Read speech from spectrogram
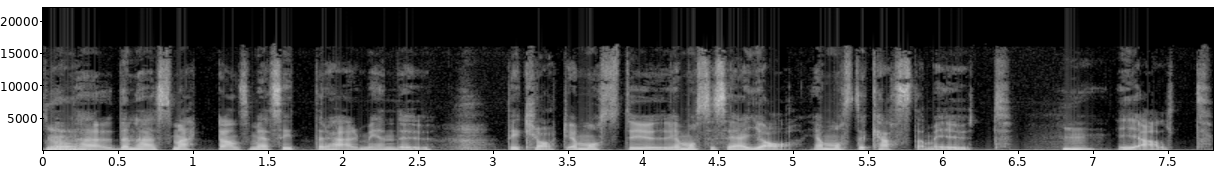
Den, ja. här, den här smärtan som jag sitter här med nu. Det är klart, jag måste ju, jag måste säga ja. Jag måste kasta mig ut mm. i allt.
